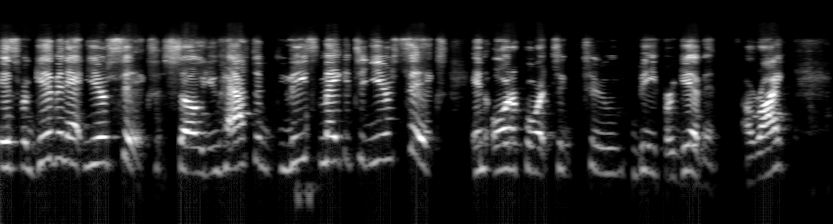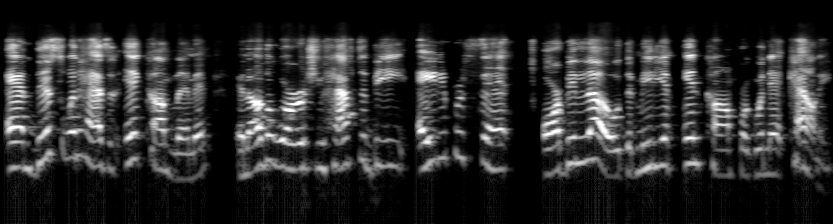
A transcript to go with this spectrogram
it's forgiven at year six. So you have to at least make it to year six in order for it to, to be forgiven. All right. And this one has an income limit. In other words, you have to be 80% or below the median income for Gwinnett County.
